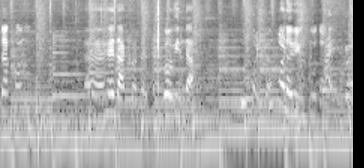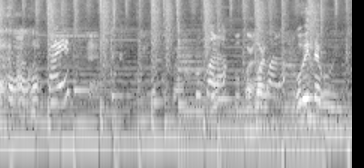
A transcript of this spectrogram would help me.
दाखव हे दाखवतात गोविंदा तू पण रिंकू काय गोपाळा गोविंद है गोविंद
